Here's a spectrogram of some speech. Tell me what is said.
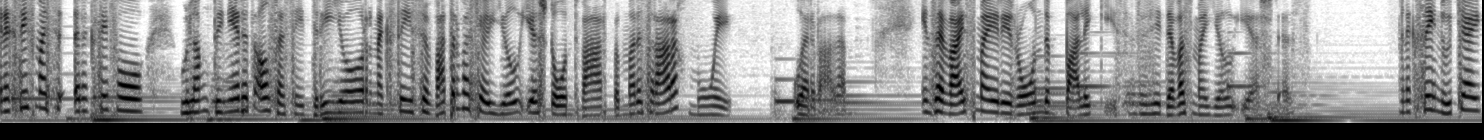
En ek sê vir my en ek sê vir haar, "Hoe lank doen jy dit al?" Sy sê 3 jaar en ek sê so, "Watter was jou heel eerste ontwerp?" Maar dit is regtig mooi oorwelle. En sy wys my hierdie ronde balletjies en sy sê dit was my heel eerstes. En ek sê, "Hoe het jy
